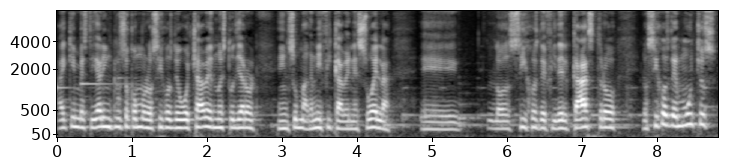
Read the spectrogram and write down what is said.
Hay que investigar incluso cómo los hijos de Hugo Chávez no estudiaron en su magnífica Venezuela. Eh, los hijos de Fidel Castro, los hijos de muchos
